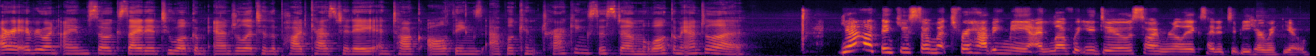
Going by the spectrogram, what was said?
All right, everyone, I am so excited to welcome Angela to the podcast today and talk all things applicant tracking system. Welcome, Angela. Yeah, thank you so much for having me. I love what you do, so I'm really excited to be here with you.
